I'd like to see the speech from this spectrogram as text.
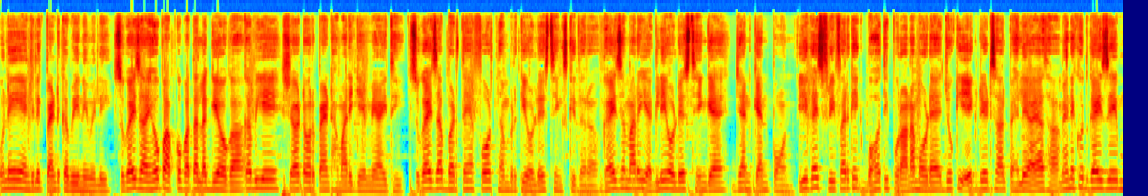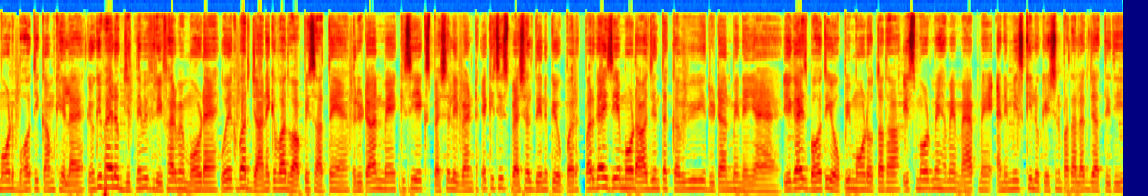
उन्हें ये एंजलिक पैंट कभी नहीं मिली। सो गाइज़ आई होप आपको पता लग गया होगा कब ये शर्ट और पैंट हमारी गेम में आई थी। सो गाइज़ अब बढ़ते हैं फोर्थ नंबर की ओल्डेस्ट थिंग्स की तरफ़। गाइज़ हमारी अगली ओल्डेस्ट थिंग है जेन कैन पोन ये गाइज़ फ्री फायर का एक बहुत ही पुराना मोड है, जो की एक डेढ़ साल पहले आया था। मैंने खुद गाइज़ ये मोड बहुत ही कम खेला है, क्योंकि भाई लोग जितने भी फ्री फायर में मोड है, वो एक बार जाने के बाद वापस आते हैं रिटर्न में किसी एक स्पेशल इवेंट या किसी स्पेशल दिन के ऊपर। पर गाइज़ ये मोड आज दिन तक कभी भी रिटर्न में नहीं आया है। ये गाइज़ बहुत ही ओपी मोड होता था। इस मोड में हमें मैप में एनिमीज की लोकेशन पता लग जाती थी,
